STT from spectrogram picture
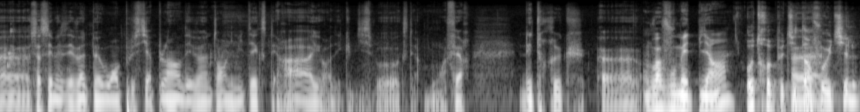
Euh, ça, c'est mes events, mais bon, en plus, il y a plein d'events en limité, etc. Il y aura des cubes dispo, etc. Bon, on va faire des trucs. euh, on va vous mettre bien. Autre petite Euh. info utile,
